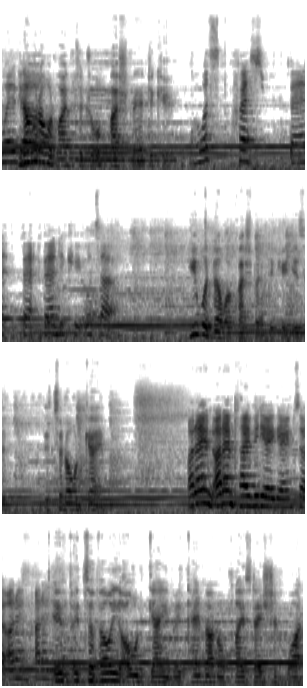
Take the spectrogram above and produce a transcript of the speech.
What about You know what I would like to draw? Crash Bandicoot. what's Crash ba- ba- Bandicoot? What's that? You would know what Crash Bandicoot is. It, it's an old game. I don't I don't play video games, so I don't I don't. It, it's a very old game. It came out on PlayStation 1.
